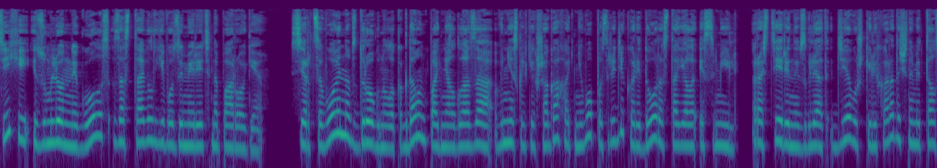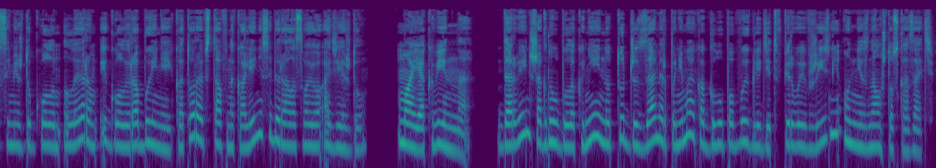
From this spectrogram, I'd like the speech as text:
Тихий, изумленный голос заставил его замереть на пороге. Сердце воина вздрогнуло, когда он поднял глаза. В нескольких шагах от него посреди коридора стояла Эсмиль. Растерянный взгляд девушки лихорадочно метался между голым Лером и голой рабыней, которая, встав на колени, собирала свою одежду. «Моя Квинна!» Дарвейн шагнул было к ней, но тут же замер, понимая, как глупо выглядит. Впервые в жизни он не знал, что сказать.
